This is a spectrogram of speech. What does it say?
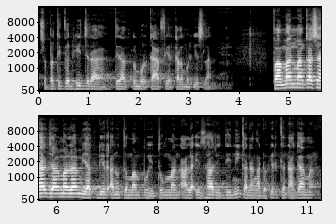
seperti kun hijrah tina lembur kafir ka lembur Islam. Faman mangka sahaja malam yakdir anu temampu itu man ala izhari dini karena ngadohirkan agama.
